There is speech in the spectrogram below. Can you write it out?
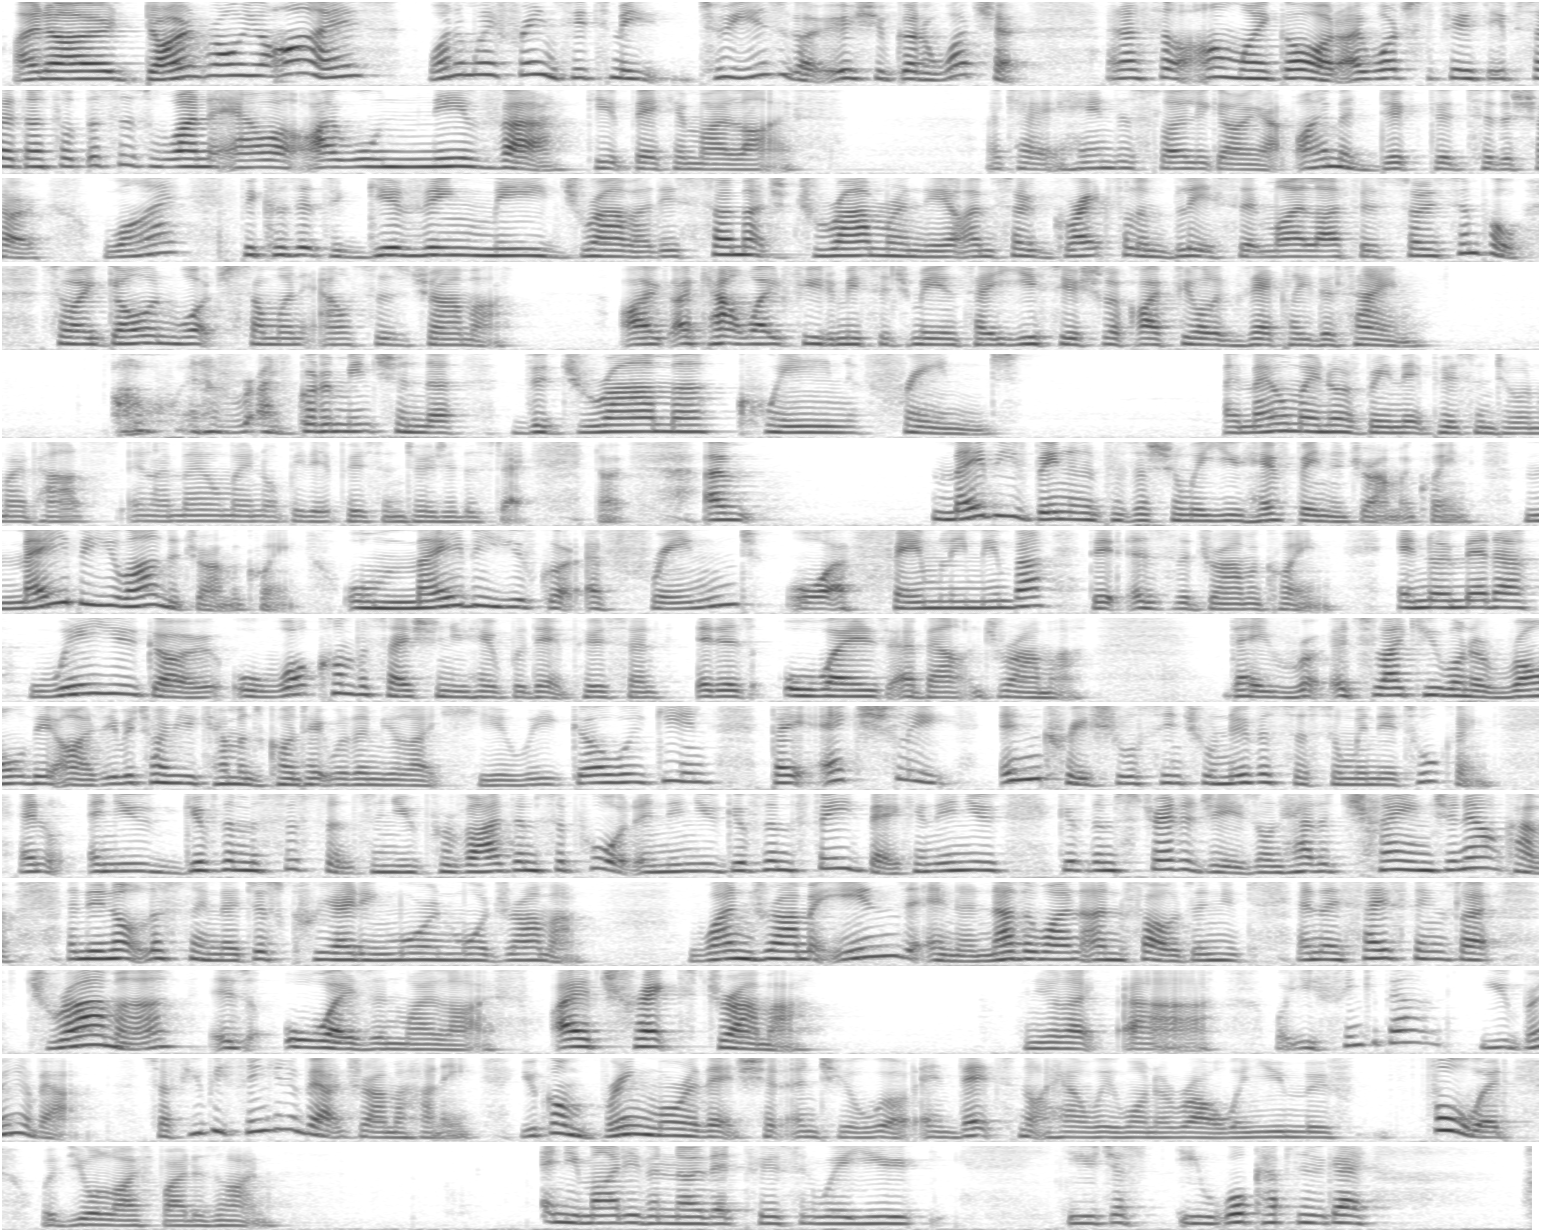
I know, don't roll your eyes. One of my friends said to me two years ago, Ursh, you've got to watch it. And I thought, oh my God, I watched the first episode and I thought, this is one hour I will never get back in my life. Okay, hand is slowly going up. I'm addicted to the show. Why? Because it's giving me drama. There's so much drama in there. I'm so grateful and blessed that my life is so simple. So I go and watch someone else's drama. I, I can't wait for you to message me and say, Yes, yes, look, I feel exactly the same. Oh, and I've, I've got to mention the, the drama queen friend. I may or may not have been that person too in my past, and I may or may not be that person too to this day. No. Um, maybe you've been in a position where you have been the drama queen. Maybe you are the drama queen. Or maybe you've got a friend or a family member that is the drama queen. And no matter where you go or what conversation you have with that person, it is always about drama they it's like you want to roll their eyes every time you come into contact with them you're like here we go again they actually increase your central nervous system when they're talking and and you give them assistance and you provide them support and then you give them feedback and then you give them strategies on how to change an outcome and they're not listening they're just creating more and more drama one drama ends and another one unfolds. And, you, and they say things like, drama is always in my life. I attract drama. And you're like, uh, what you think about, you bring about. So if you be thinking about drama, honey, you're going to bring more of that shit into your world. And that's not how we want to roll when you move forward with your life by design. And you might even know that person where you you just you walk up to them and go,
